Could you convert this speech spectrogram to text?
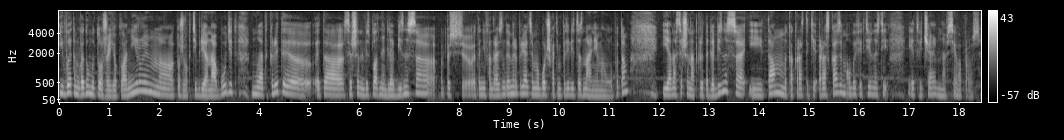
И в этом году мы тоже ее планируем, э, тоже в октябре она будет. Мы открыты, это совершенно бесплатное для бизнеса бизнеса. То есть э, это не фандрайзинговое мероприятие, мы больше хотим поделиться знанием и опытом. И она совершенно открыта для бизнеса. И там мы как раз-таки рассказываем об эффективности и отвечаем на все вопросы.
